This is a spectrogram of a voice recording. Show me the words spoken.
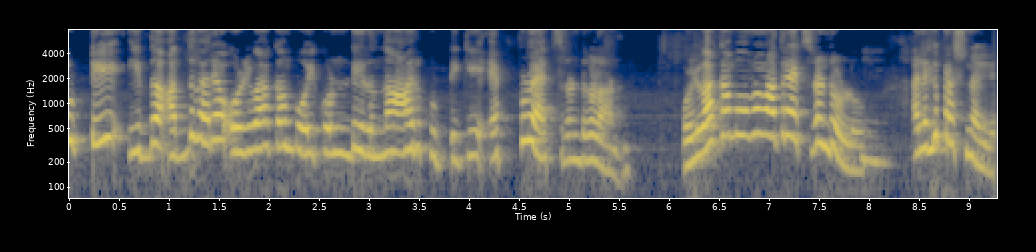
കുട്ടി ഇത് അതുവരെ ഒഴിവാക്കാൻ പോയിക്കൊണ്ടിരുന്ന ആ ഒരു കുട്ടിക്ക് എപ്പോഴും ആക്സിഡന്റുകളാണ് ഒഴിവാക്കാൻ പോകുമ്പോൾ മാത്രമേ ആക്സിഡന്റ് ഉള്ളൂ. അല്ലെങ്കിൽ പ്രശ്നമില്ല.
